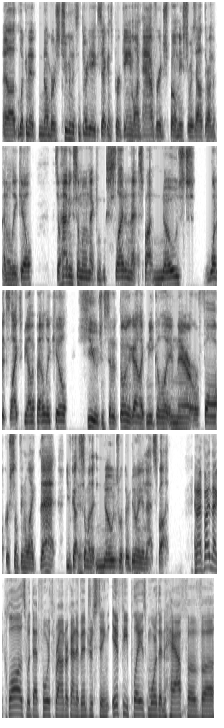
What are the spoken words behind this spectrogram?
Uh, looking at numbers, two minutes and 38 seconds per game on average, Bouwmeester was out there on the penalty kill. So having someone that can slide into that spot knows what it's like to be on the penalty kill, huge. Instead of throwing a guy like Mikkola in there or Faulk or something like that, you've got yeah. someone that knows what they're doing in that spot. And I find that clause with that fourth rounder kind of interesting. If he plays more than half of uh,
